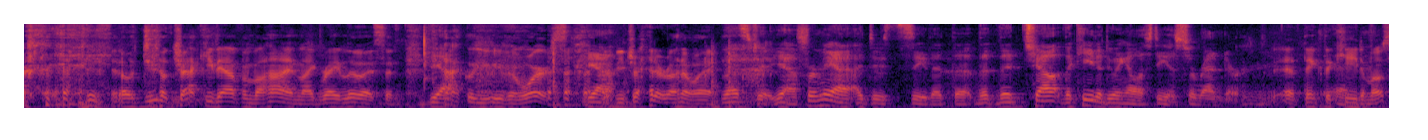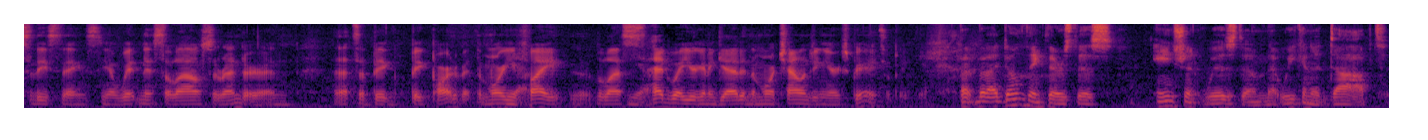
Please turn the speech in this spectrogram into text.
it'll, it'll, track you down from behind like Ray Lewis and yeah. tackle you even worse. yeah. if you try to run away. That's true. Yeah, for me, I, I do see that the the the, chal- the key to doing LSD is surrender. I think the key and, to most of these things, you know, witness, allow, surrender, and that's a big big part of it the more you yeah. fight the less yeah. headway you're going to get and the more challenging your experience will be yeah. but but i don't think there's this ancient wisdom that we can adopt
